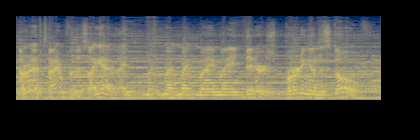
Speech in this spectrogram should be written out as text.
I don't have time for this. I got I, my, my, my, my dinner's burning on the stove.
